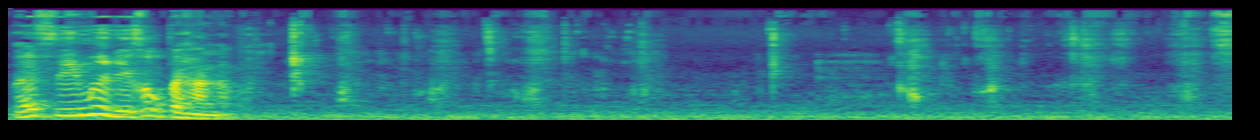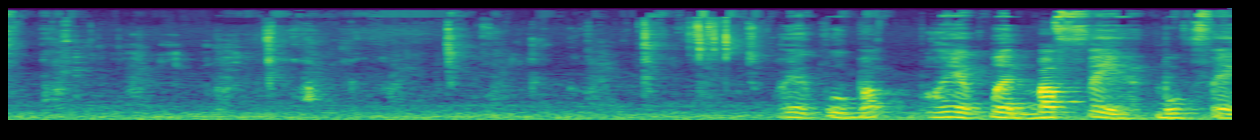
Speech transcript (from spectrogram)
ไปฝีมือดีเข้าไปหันอะเขาอยากเขาอยากเปิดบัฟเฟ่บุฟเฟ่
